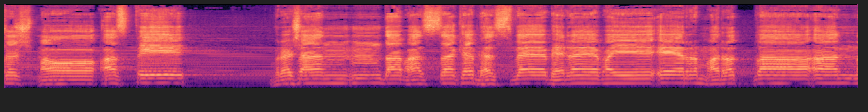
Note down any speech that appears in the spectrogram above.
शुष्मो अस्ति वृषन्तमः सखिभिः स्वेभिरेवैर्मरुत्वान्न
